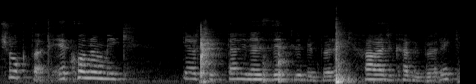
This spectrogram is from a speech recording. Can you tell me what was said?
Çok da ekonomik, gerçekten lezzetli bir börek, harika bir börek.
